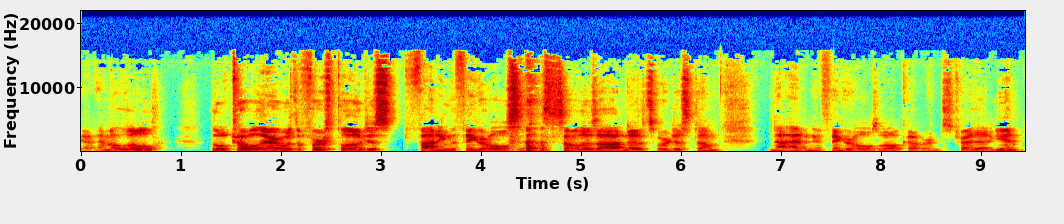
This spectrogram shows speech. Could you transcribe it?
Okay, I'm a little little trouble there with the first blow, just finding the finger holes. Some of those odd notes were just um, not having the finger holes well covered. Let's try that again.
